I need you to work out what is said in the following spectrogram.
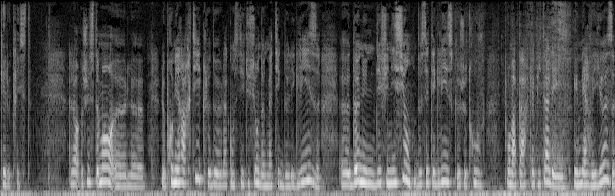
qu'est le Christ. Alors justement, euh, le, premier article de la Constitution dogmatique de l'Église euh, donne une définition de cette Église que je trouve pour ma part capitale et, merveilleuse.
